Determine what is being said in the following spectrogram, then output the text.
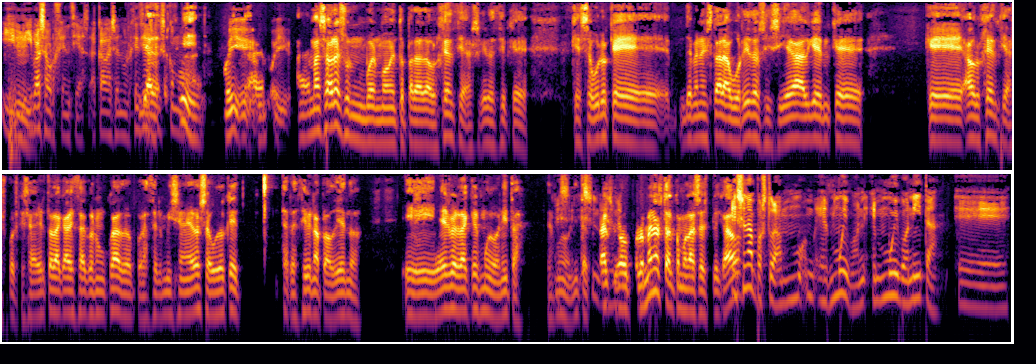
y, mm. vas a urgencias. Acabas en urgencias. es como... Además ahora es un buen momento para las urgencias. Quiero decir que, que seguro que deben estar aburridos y si llega alguien que, que a urgencias, pues que se ha abierto la cabeza con un cuadro por hacer misionero, seguro que te reciben aplaudiendo. Y es verdad que es muy bonita. Es muy bonita. por lo menos tal como la has explicado. Es una postura muy, es muy, muy bonita. Eh,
